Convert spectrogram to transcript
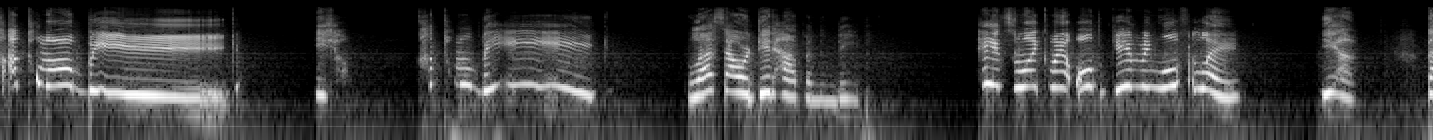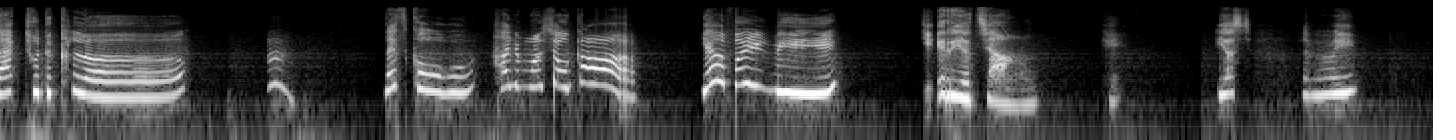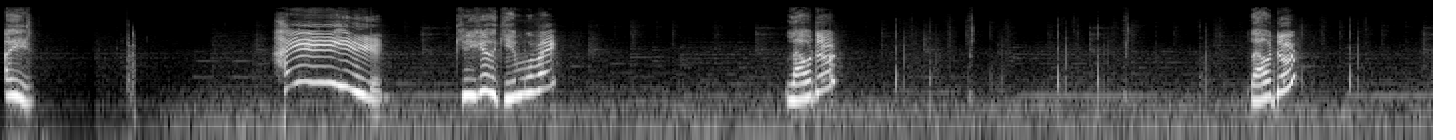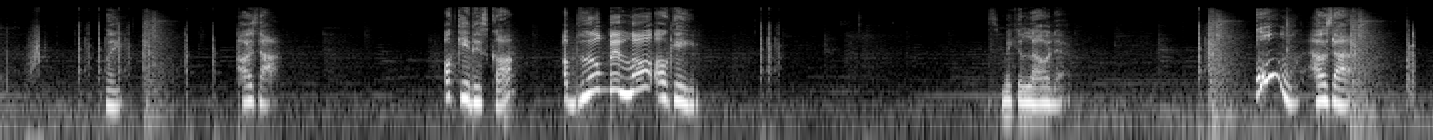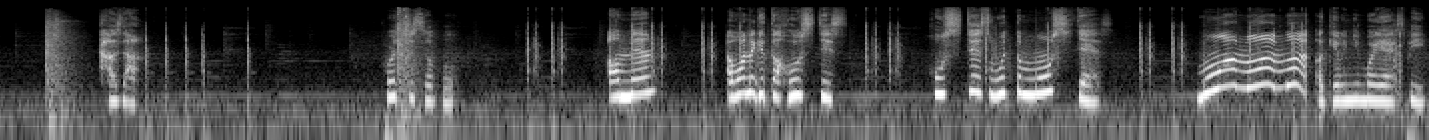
Hatomo big! Hatomo big! Last hour did happen indeed. Hey, it's like my old gaming overlay. Yeah. Back to the club. Hmm. Let's go. Harimashouka. Yeah, baby. Kiryu-chan. Okay. Yes. Let me... Hey. Hey! Can you hear the game all right? Louder? Louder? Wait. How's that? Okay, this guy. A little bit low? Okay. Let's make it louder. Oh! How's that? How's that? Purchasable. Oh man, I want to get the hostess. Hostess with the mostess. More, more, more. Okay, we need more EXP.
